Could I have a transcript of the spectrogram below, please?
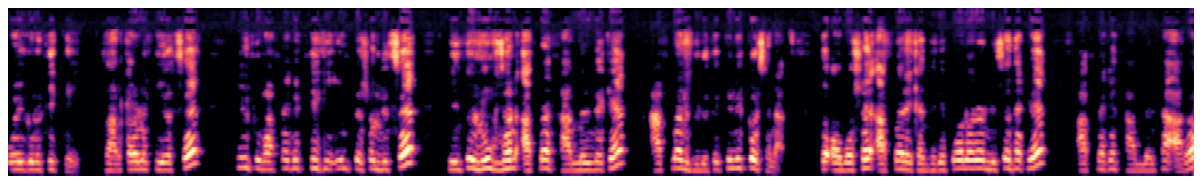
ওইগুলো ঠিক নেই। যার কারণে কি হচ্ছে ইউটিউব আপনাকে ঠিকই ইমপ্রেশন দিচ্ছে কিন্তু লোকজন আপনার থাম্বনেল দেখে আপনার ভিডিওতে ক্লিক করছে না। তো অবশ্যই আপনার এখান থেকে পনেরো নিচে থাকলে আপনাকে থাম্বনেলটা আরও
